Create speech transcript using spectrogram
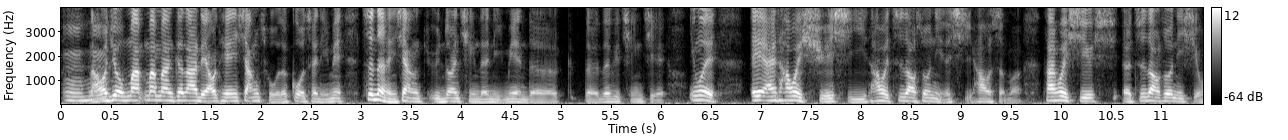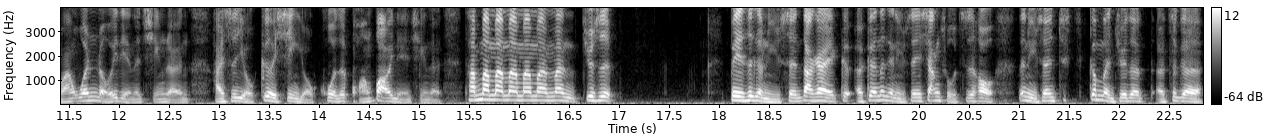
嗯，然后就慢慢慢跟她聊天相处的过程里面，真的很像云端情人里面的的那个情节，因为 AI 它会学习，它会知道说你的喜好什么，它会喜呃知道说你喜欢温柔一点的情人，还是有个性有或者狂暴一点的情人，它慢慢慢慢慢慢就是。被这个女生大概跟呃跟那个女生相处之后，那女生就根本觉得呃这个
